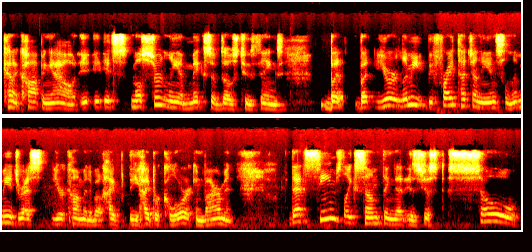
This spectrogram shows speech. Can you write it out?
kind of copping out, it, it's most certainly a mix of those two things. But but your let me before I touch on the insulin, let me address your comment about hyper, the hypercaloric environment. That seems like something that is just so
